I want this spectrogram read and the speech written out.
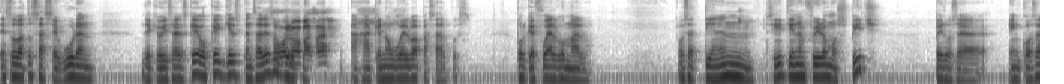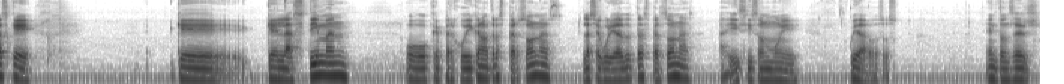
esos vatos se aseguran de que hoy, ¿sabes qué? Ok, ¿quieres pensar eso? No vuelva a pasar. Ajá, que no vuelva a pasar, pues. Porque fue algo malo. O sea, tienen, sí, tienen freedom of speech, pero, o sea, en cosas que, que, que lastiman o que perjudican a otras personas, la seguridad de otras personas, ahí sí son muy cuidadosos. Entonces,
